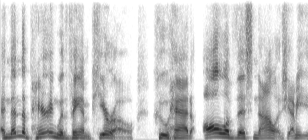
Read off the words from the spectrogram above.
And then the pairing with Vampiro, who had all of this knowledge. I mean,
